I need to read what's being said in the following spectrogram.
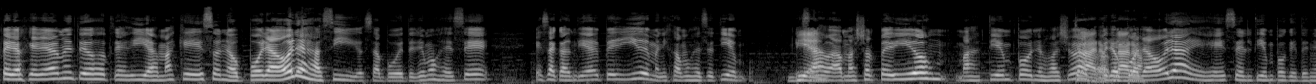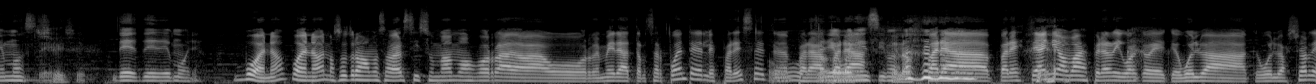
Pero generalmente dos o tres días, más que eso no. Por ahora es así, o sea, porque tenemos ese esa cantidad de pedido y manejamos ese tiempo. Bien. Quizás a mayor pedido, más tiempo nos va a llevar, Claro, pero claro. por ahora es ese el tiempo que tenemos sí, sí. de, de demora. Bueno, bueno, nosotros vamos a ver si sumamos gorra o remera a tercer puente, ¿les parece? Oh, para, para, este año vamos a esperar igual que, que vuelva que vuelva Jordi,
